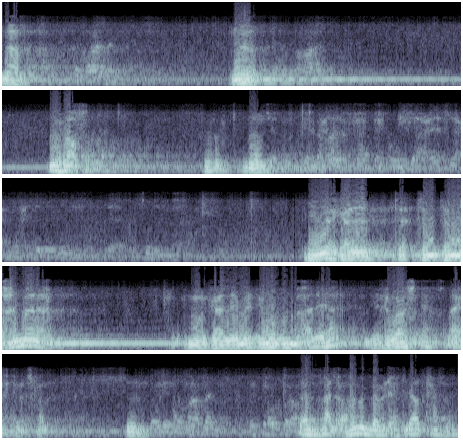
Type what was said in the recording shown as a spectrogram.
نعم. نعم. مفاصل نعم نعم. إذا كان تمنع الماء نعم ثم كان يمر الماء عليها لأنها واسعة ما يحتاج خلع. نعم. لكن خلعها من باب الاحتياط حسن.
